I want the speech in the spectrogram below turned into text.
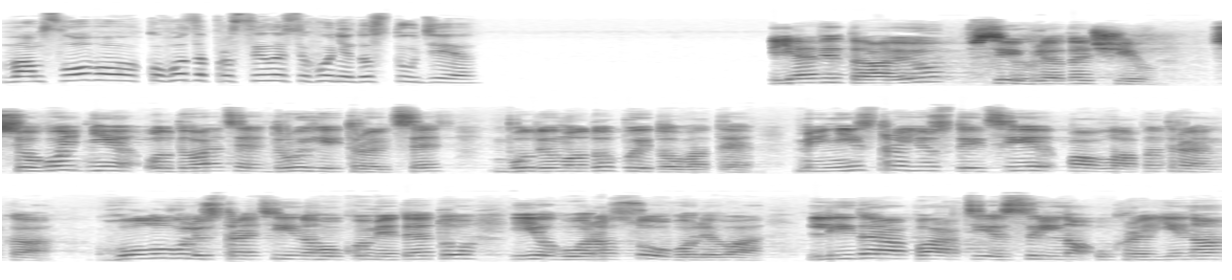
вам слово. Кого запросили сьогодні до студії? Я вітаю всіх глядачів. Сьогодні о 22.30 будемо допитувати міністра юстиції Павла Петренка, голову люстраційного комітету Єгора Соболєва, лідера партії Сильна Україна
